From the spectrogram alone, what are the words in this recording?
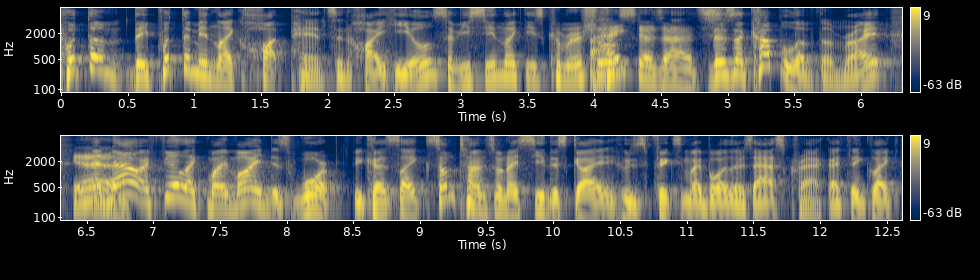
put them, they put them in like hot pants and high heels. Have you seen like these commercials? I hate those ads. There's a couple of them, right? Yeah. And now I feel like my mind is warped because like sometimes when I see this guy who's fixing my boiler's ass crack, I think like,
